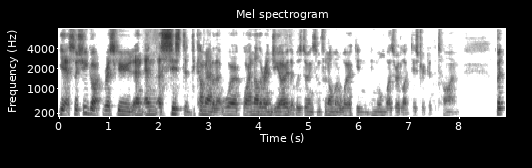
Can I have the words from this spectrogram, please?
yeah, so she got rescued and, and assisted to come out of that work by another NGO that was doing some phenomenal work in, in Mumbai's red light district at the time. But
